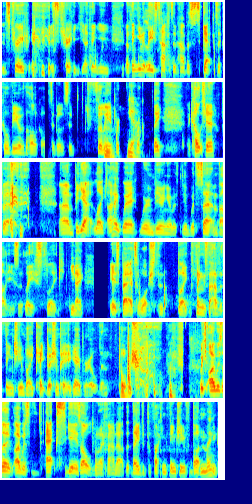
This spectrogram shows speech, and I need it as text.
it's true. it's true. I think you, I think you at least have to have a skeptical view of the Holocaust in order to fully Hmm, appreciate Yeah. rockabilly, the culture. But, um, but yeah, like I hope we're we're imbuing it with with certain values at least. Like you know, it's better to watch the like things that have a theme tune by Kate Bush and Peter Gabriel than Paw Patrol. Which I was a I was X years old when I found out that they did the fucking theme tune for Button Moon.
